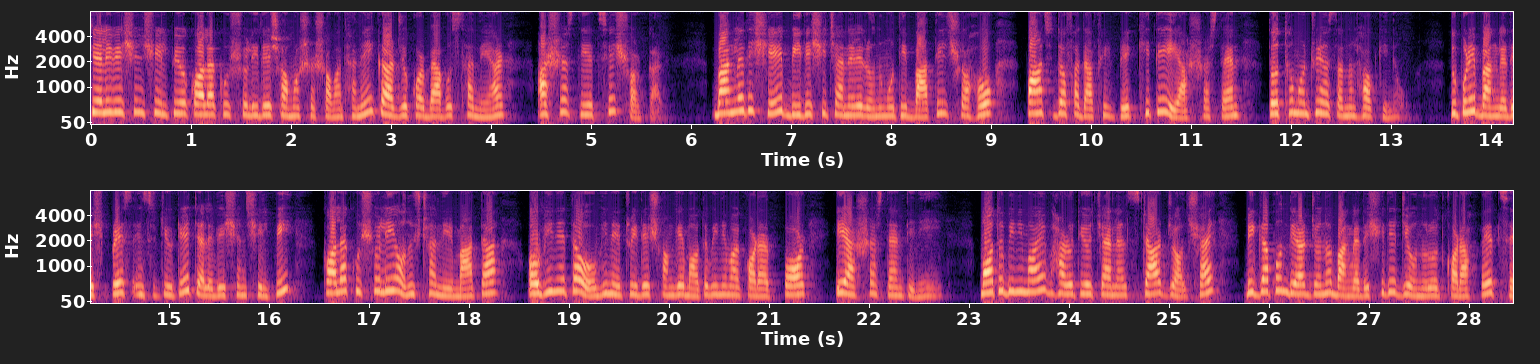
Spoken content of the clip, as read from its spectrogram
টেলিভিশন শিল্পী ও কলাকুশলীদের সমস্যা সমাধানে কার্যকর ব্যবস্থা নেয়ার আশ্বাস দিয়েছে সরকার। বাংলাদেশে বিদেশি চ্যানেলের অনুমতি বাতিল সহ পাঁচ দফা দাফির প্রেক্ষিতে এই আশ্বাস দেন তথ্যমন্ত্রী হাসানুল হকিনও। দুপুরে বাংলাদেশ প্রেস ইনস্টিটিউটে টেলিভিশন শিল্পী, কলাকুশলী, অনুষ্ঠান নির্মাতা, অভিনেতা ও অভিনেত্রীদের সঙ্গে মতবিনিময় করার পর এই আশ্বাস দেন তিনি। মতবিনিময়ে ভারতীয় চ্যানেল স্টার জলসায় বিজ্ঞাপন দেওয়ার জন্য বাংলাদেশিদের যে অনুরোধ করা হয়েছে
